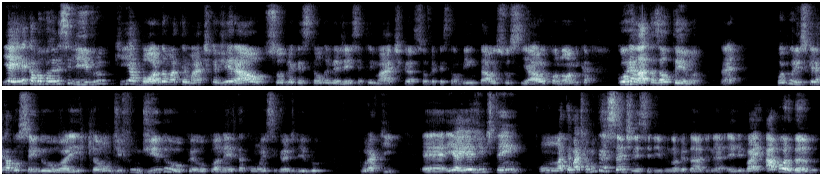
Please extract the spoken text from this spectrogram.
E aí ele acabou fazendo esse livro que aborda uma temática geral sobre a questão da emergência climática, sobre a questão ambiental e social, econômica, correlatas ao tema. Né? Foi por isso que ele acabou sendo aí tão difundido pelo planeta com esse grande livro por aqui. É, e aí a gente tem uma temática muito interessante nesse livro, na verdade. Né? Ele vai abordando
